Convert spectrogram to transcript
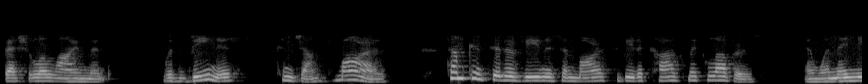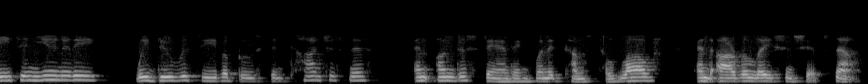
special alignment with Venus conjunct Mars. Some consider Venus and Mars to be the cosmic lovers, and when they meet in unity, we do receive a boost in consciousness and understanding when it comes to love and our relationships. Now,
